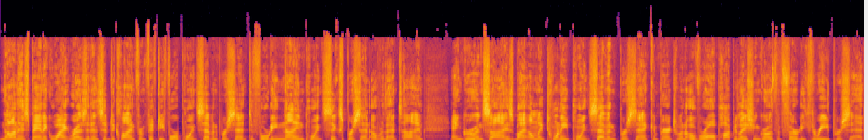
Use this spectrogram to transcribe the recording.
Non Hispanic white residents have declined from 54.7% to 49.6% over that time and grew in size by only 20.7% compared to an overall population growth of 33%.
